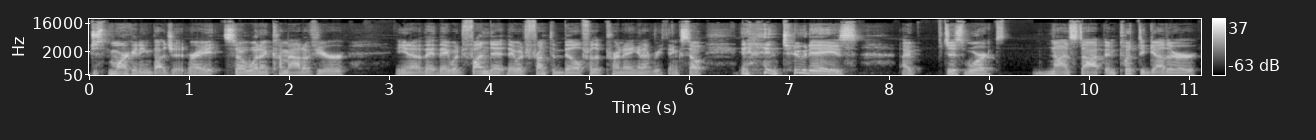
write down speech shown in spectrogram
just marketing budget, right? So it wouldn't come out of your, you know, they, they would fund it, they would front the bill for the printing and everything. So in, two days, I just worked nonstop and put together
